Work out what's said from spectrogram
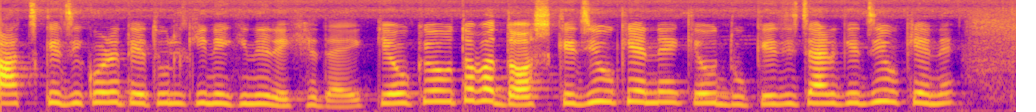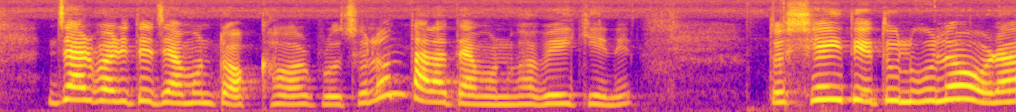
পাঁচ কেজি করে তেঁতুল কিনে কিনে রেখে দেয়। কেউ কেউ তো আবার দশ কেজিও কেনে, কেউ দু কেজি, চার কেজিও কেনে। যার বাড়িতে যেমন টক খাওয়ার প্রচলন, তারা তেমনভাবেই কেনে। তো সেই তেঁতুলগুলো ওরা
